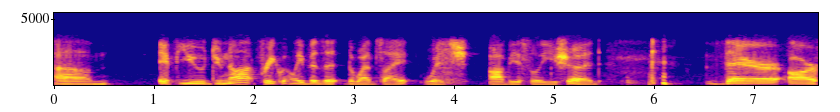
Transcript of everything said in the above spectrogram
Um, if you do not frequently visit the website, which obviously you should, there are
